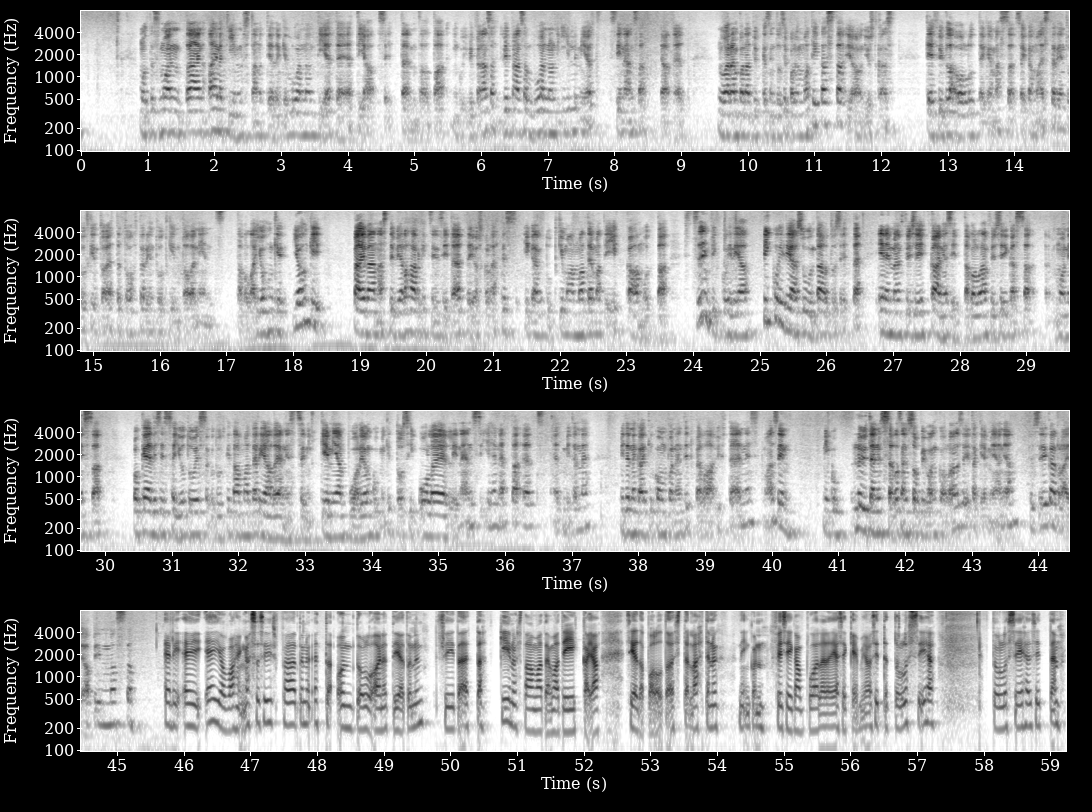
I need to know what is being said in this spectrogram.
Mutta se on aina kiinnostanut tietenkin luonnontieteet ja sitten tota, niin kuin ylipäänsä, ylipäänsä luonnon ilmiöt sinänsä. Ja, et nuorempana tykkäsin tosi paljon matikasta ja on just kanssa TEFyllä ollut tekemässä sekä maisterin tutkintoa että tohtorin tutkintoa, niin tavallaan johonkin, johonkin päivään asti vielä harkitsin sitä, että josko lähtisi ikään kuin tutkimaan matematiikkaa, mutta sitten se pikkuhiljaa, pikkuhiljaa suuntautui sitten enemmän fysiikkaan ja sitten tavallaan fysiikassa monissa kokeellisissa jutuissa, kun tutkitaan materiaaleja, niin sit se kemian puoli on kuitenkin tosi oleellinen siihen, että et, et miten, ne, miten ne kaikki komponentit pelaa yhteen, niin sitten mä olisin niin kuin löytänyt sellaisen sopivan kolon siitä kemian ja fysiikan rajapinnasta. Eli ei, ei ole vahingossa siis päätynyt, että on tullut aina tietoinen siitä, että kiinnostaa matematiikka ja sieltä polulta on sitten lähtenyt niin kuin fysiikan puolelle ja se kemia on sitten tullut siihen, tullut siihen sitten.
